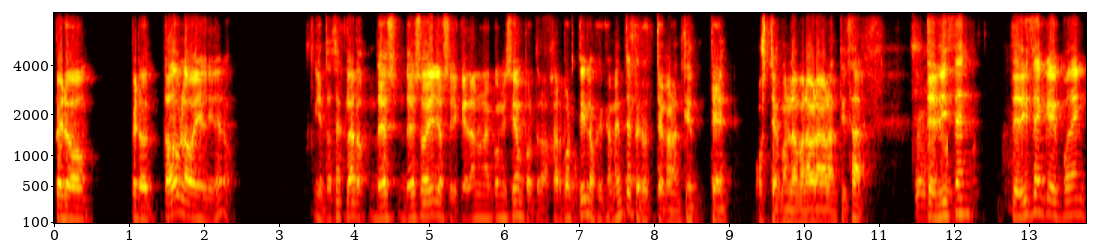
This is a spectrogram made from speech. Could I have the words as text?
Pero, pero te ha doblado ahí el dinero. Y entonces, claro, de, es- de eso ellos se quedan una comisión por trabajar por ti, lógicamente, pero te garantizan. Hostia, con la palabra garantizar. Sí. Te dicen, te dicen que pueden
